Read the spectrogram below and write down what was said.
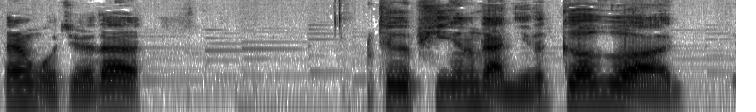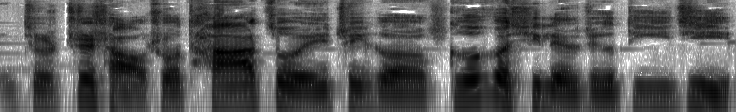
但是我觉得这个披荆斩棘的哥哥，就是至少说他作为这个哥哥系列的这个第一季。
